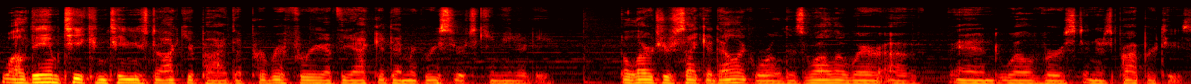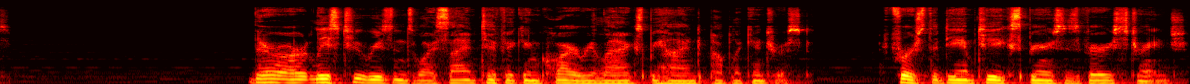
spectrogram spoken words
While DMT continues to occupy the periphery of the academic research community, the larger psychedelic world is well aware of and well versed in its properties. There are at least two reasons why scientific inquiry lags behind public interest. First, the DMT experience is very strange,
